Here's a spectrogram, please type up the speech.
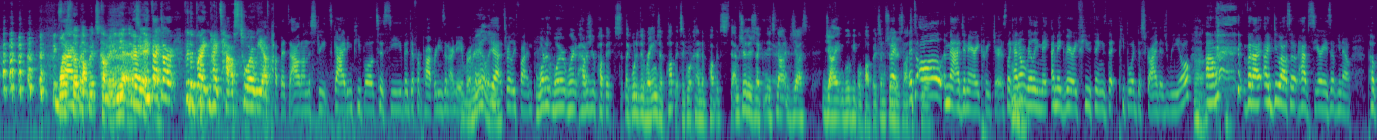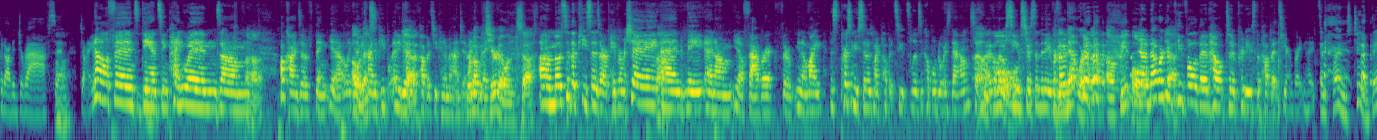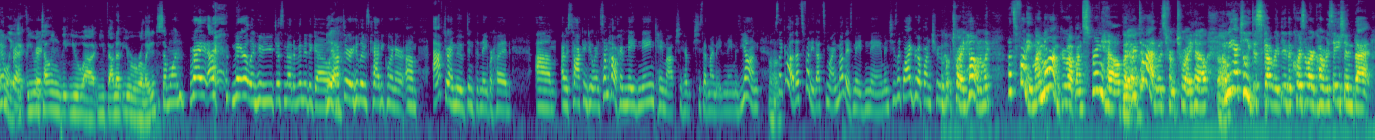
Exactly. Once the puppets come in, yeah. Right. It. In fact, our for the Brighton Heights house tour, we have puppets out on the streets guiding people to see the different properties in our neighborhood. Really? Yeah, it's really fun. What are where where how does your puppets like? What are the range of puppets? Like, what kind of puppets? I'm sure there's like it's not just giant blue people puppets. I'm sure right. there's lots. It's cool... all imaginary creatures. Like mm-hmm. I don't mm-hmm. really make. I make very few things that people would describe as real. Uh-huh. Um, but I, I do also have series of you know polka dotted giraffes uh-huh. and giant elephants, dancing penguins. Um, uh-huh all kinds of things, you know, like oh, any kind of people, any yeah. kind of puppets you can imagine. What about material and stuff? Um, most of the pieces are paper mache uh-huh. and made and um, you know, fabric. For you know, my this person who sews my puppet suits lives a couple doors down, so oh, I have cool. a little seamstress in the neighborhood. A network of, of, people. Yeah, network yeah. of people that help to produce the puppets here in Brighton Heights. And friends too, and family. friends, I, you were telling that you uh, you found out that you were related to someone. Right, uh, Marilyn, who you just met a minute ago. Yeah. After who lives Caddy Corner um, after I moved into the neighborhood, um, I was talking to her, and somehow her maiden name came up. She, she said, My maiden name is Young. Uh-huh. I was uh-huh. like, Oh, that's funny. That's my mother's maiden name. And she's like, Well, I grew up on True, Troy Hill. And I'm like, That's funny. My mom grew up on Spring Hill, but yeah. her dad was from Troy Hill. Uh-huh. And we actually discovered through the course of our conversation that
